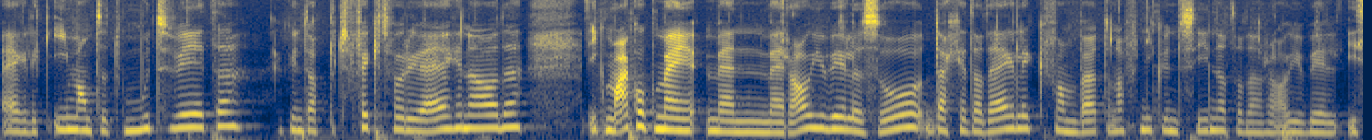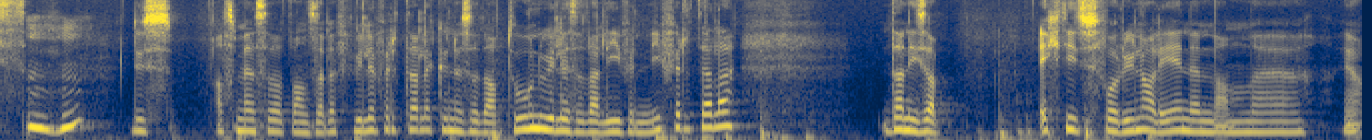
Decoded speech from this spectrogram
eigenlijk iemand het moet weten. Je kunt dat perfect voor je eigen houden. Ik maak ook mijn, mijn, mijn rouwjuwelen zo dat je dat eigenlijk van buitenaf niet kunt zien dat dat een rouwjuweel is. Mhm. Dus als mensen dat dan zelf willen vertellen, kunnen ze dat doen. Willen ze dat liever niet vertellen, dan is dat echt iets voor hun alleen. En dan, eh, ja.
